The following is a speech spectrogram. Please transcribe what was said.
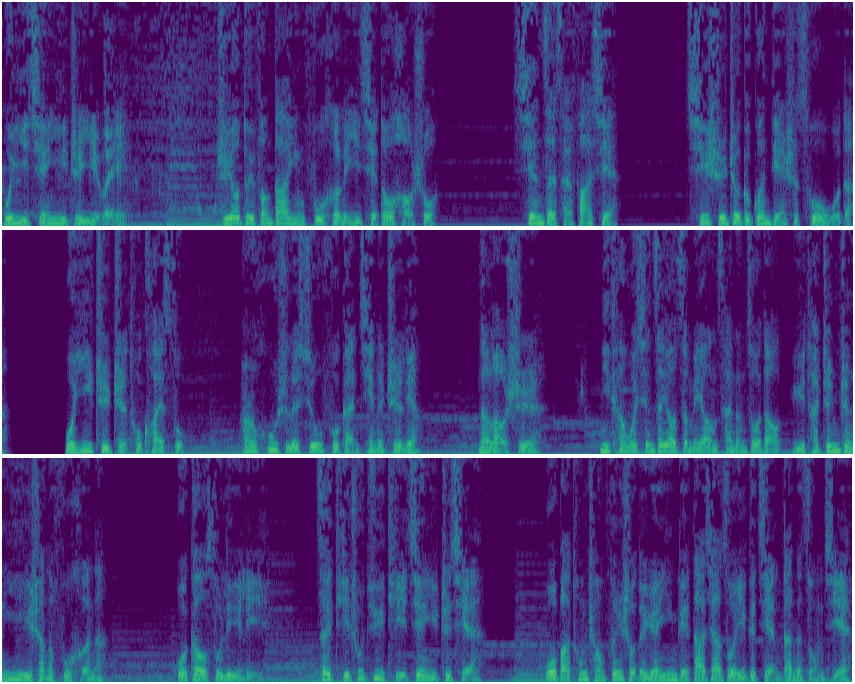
我以前一直以为，只要对方答应复合了，一切都好说。”现在才发现，其实这个观点是错误的。我一直只图快速，而忽视了修复感情的质量。那老师，你看我现在要怎么样才能做到与他真正意义上的复合呢？我告诉丽丽，在提出具体建议之前，我把通常分手的原因给大家做一个简单的总结，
